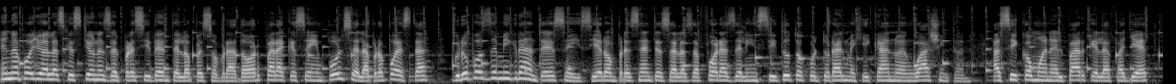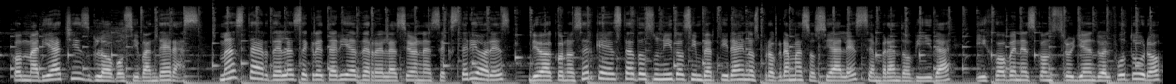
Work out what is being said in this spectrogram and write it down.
En apoyo a las gestiones del presidente López Obrador para que se impulse la propuesta, grupos de migrantes se hicieron presentes a las afueras del Instituto Cultural Mexicano en Washington, así como en el Parque Lafayette, con mariachis, globos y banderas. Más tarde, la Secretaría de Relaciones Exteriores dio a conocer que Estados Unidos invertirá en los programas sociales Sembrando Vida y Jóvenes Construyendo el Futuro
